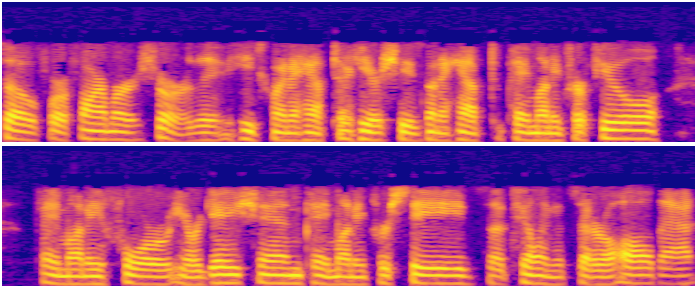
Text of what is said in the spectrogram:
So for a farmer, sure, the, he's going to have to, he or she is going to have to pay money for fuel, pay money for irrigation, pay money for seeds, uh, tilling, et cetera. All that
